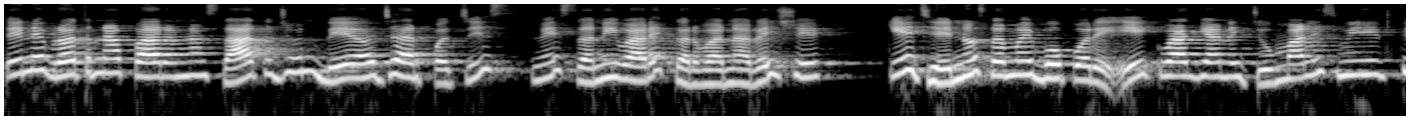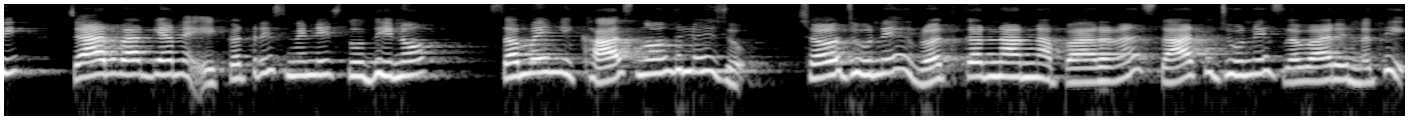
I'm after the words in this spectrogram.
તેને વ્રતના પારણના સાત જૂન બે હજાર પચીસને શનિવારે કરવાના રહેશે, કે જેનો સમય બપોરે એક વાગ્યાને ચુમ્માલીસ મિનિટથી ચાર વાગ્યાને એકત્રીસ મિનિટ સુધીનો. સમયની ખાસ નોંધ લેજો, છ જૂને વ્રત કરનારના પારણા સાત જૂને સવારે નથી,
